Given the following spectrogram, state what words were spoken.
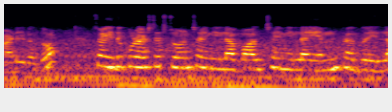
ಮಾಡಿರೋದು. ಸೊ ಇದು ಕೂಡ ಅಷ್ಟೇ ಸ್ಟೋನ್ ಚೈನ್ ಇಲ್ಲ ಬಾಲ್ ಚೈನ್ ಇಲ್ಲ, ಎಂಥದ್ದು ಇಲ್ಲ.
